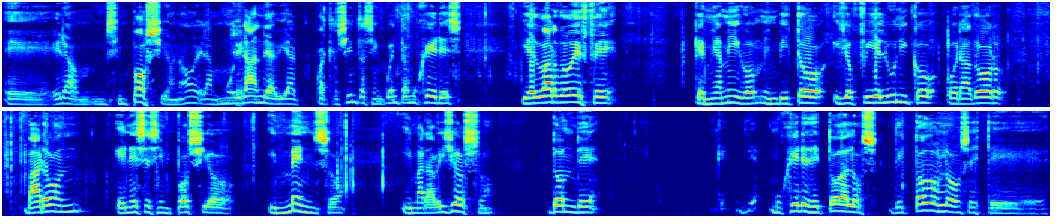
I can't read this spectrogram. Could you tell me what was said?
eh, era un simposio, ¿no? Era muy grande, había 450 mujeres y Eduardo F., que es mi amigo, me invitó y yo fui el único orador varón en ese simposio inmenso y maravilloso, donde mujeres de todos los, de todos los este,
